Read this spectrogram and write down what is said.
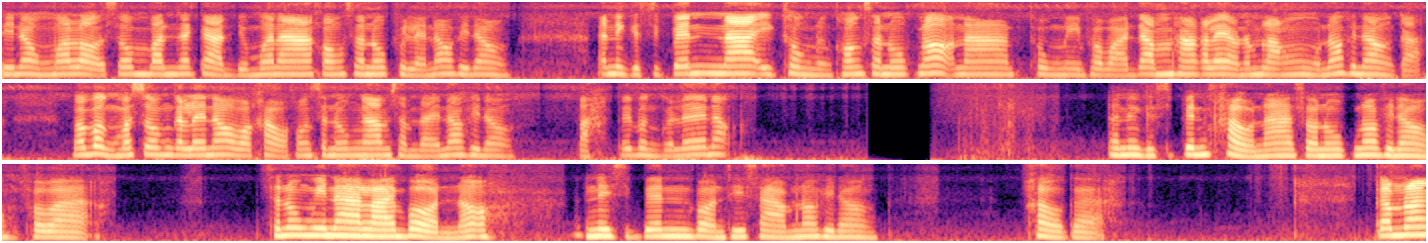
พี่น้องมาเลาะชมบรรยากาศอยู่เมื่อนาของสนุกพี่แหละเนาะพี่น้อง อันนี้ก็สิเป็นนาอีกทงหนึ่งของสนุกเนาะนาทงนี้เพราะว่าดำหากันแล้วน้ำลังหมูเนาะพี่น้องกะมาเบิ่งมาชมกันเลยเนาะว่าเขาของสนุกงามสำใดเนาะพี่น้องไปไปเบิ่งกันเลยเนาะอันนี้ก็สิเป็นเข่าวนาสนุกเนาะพี่น้อง เพราะว่า สนุกมีนาลายบ่อนเนาะอันนี้สิเป็นบ่อนที่สามเนาะพี่น้อง เข้ากะกำลัง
